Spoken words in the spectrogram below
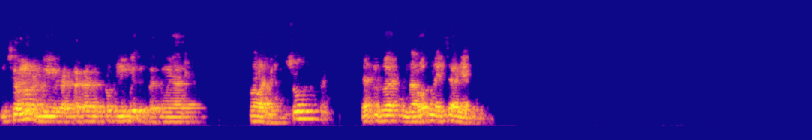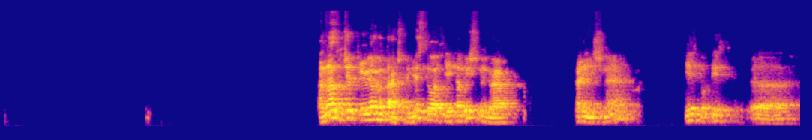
но все равно как бы как оказывается только не будет, поэтому я словами пишу. Это называется народная теорема. Она звучит примерно так, что если у вас есть обычная игра, конечная, есть вот есть э,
